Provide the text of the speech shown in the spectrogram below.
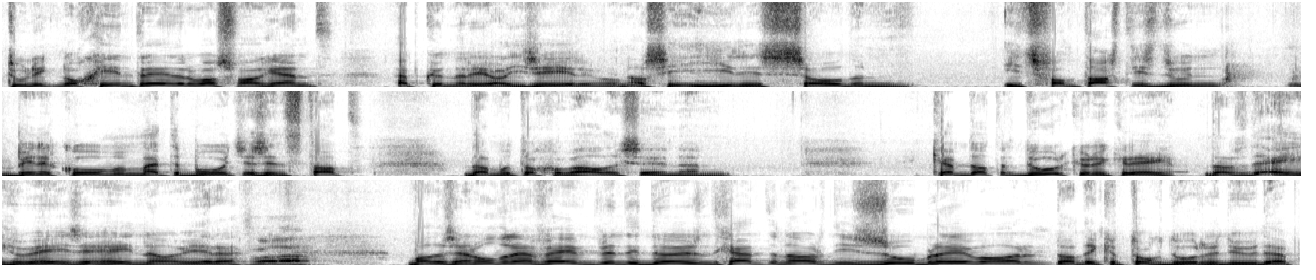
toen ik nog geen trainer was van Gent, heb kunnen realiseren. En als je hier is, zouden iets fantastisch doen, binnenkomen met de bootjes in stad, dat moet toch geweldig zijn. En ik heb dat erdoor kunnen krijgen. Dat is de eigenwijze heen nou weer. Hè. Voilà. Maar er zijn 125.000 Gentenaars die zo blij waren dat ik het toch doorgeduwd heb.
